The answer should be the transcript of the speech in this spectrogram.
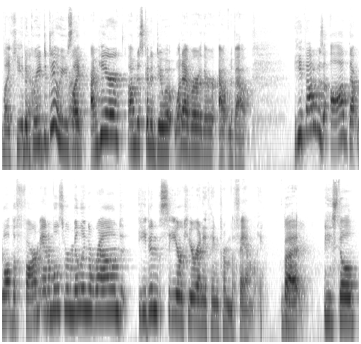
like he had Yeah. agreed to do. He was Right. like, I'm here, I'm just gonna do it, whatever, they're out and about. He thought it was odd that while the farm animals were milling around, he didn't see or hear anything from the family. But Right. he still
